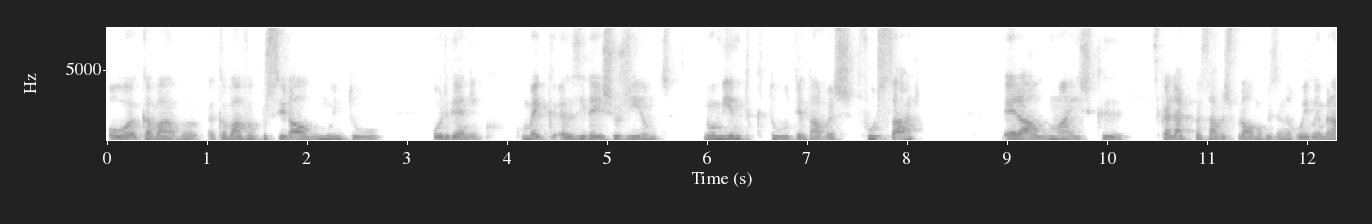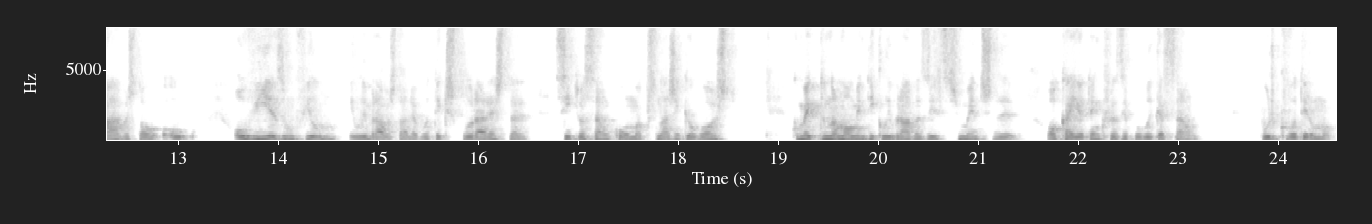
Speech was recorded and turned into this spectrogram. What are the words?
ou acabava, acabava por ser algo muito orgânico? Como é que as ideias surgiam-te no ambiente que tu tentavas forçar? Era algo mais que se calhar passavas por alguma coisa na rua e lembravas-te, ou, ou ouvias um filme e lembravas-te, olha, vou ter que explorar esta situação com uma personagem que eu gosto. Como é que tu normalmente equilibravas esses momentos de, ok, eu tenho que fazer publicação porque vou ter uma,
